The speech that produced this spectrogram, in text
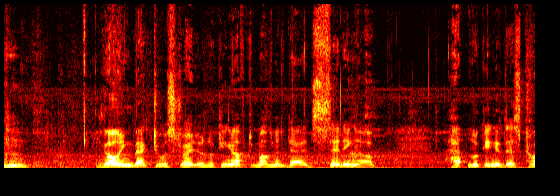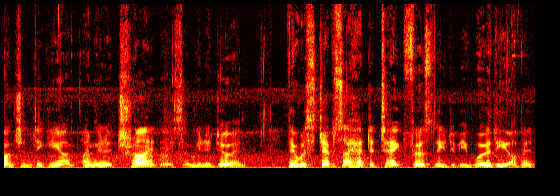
going back to Australia, looking after mum and dad, setting up, looking at this conch and thinking, I'm, I'm going to try this, I'm going to do it. There were steps I had to take, firstly, to be worthy of it.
